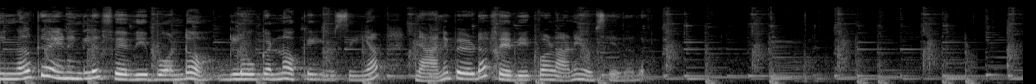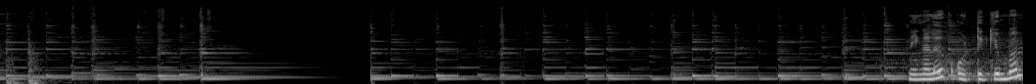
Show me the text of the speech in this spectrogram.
നിങ്ങൾക്ക് വേണമെങ്കിൽ ഫെവി ബോണ്ടോ ഗ്ലൂ ഗണ്ണോ ഒക്കെ യൂസ് ചെയ്യാം. ഞാനിപ്പോൾ ഇവിടെ ഫെവിക്കോളാണ് യൂസ് ചെയ്തത്. നിങ്ങൾ ഒട്ടിക്കുമ്പം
